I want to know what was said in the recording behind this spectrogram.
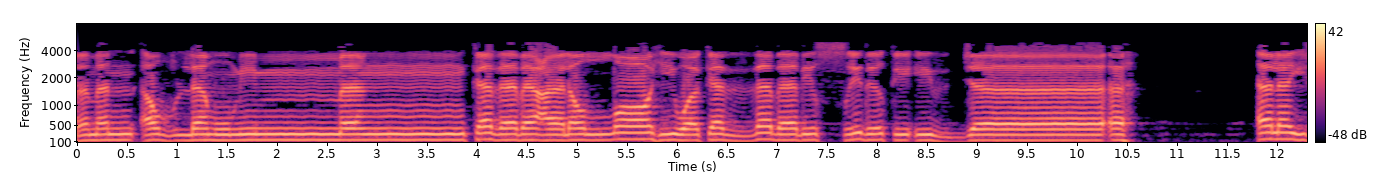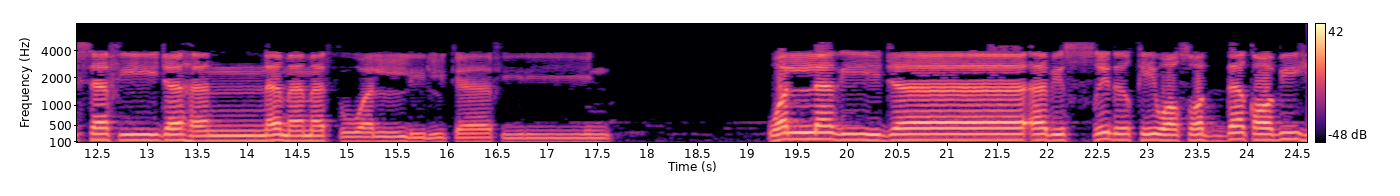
فَمَنْ أَظْلَمُ مِمَّن كَذَبَ عَلَى اللَّهِ وَكَذَّبَ بِالصِّدْقِ إِذْ جَاءَهُ أَلَيْسَ فِي جَهَنَّمَ مَثْوًى لِّلْكَافِرِينَ وَالَّذِي جَاءَ بِالصِّدْقِ وَصَدَّقَ بِهِ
